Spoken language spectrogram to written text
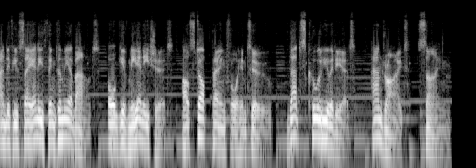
and if you say anything to me about, or give me any shit, I'll stop paying for him too. That's cool you idiot. Handwrite, sign,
